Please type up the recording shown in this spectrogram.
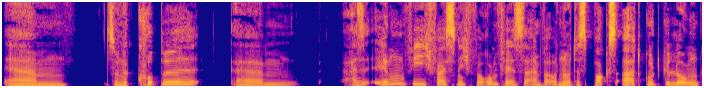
Ähm, so eine Kuppel, ähm, also irgendwie, ich weiß nicht warum, vielleicht ist einfach auch nur das Boxart gut gelungen,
